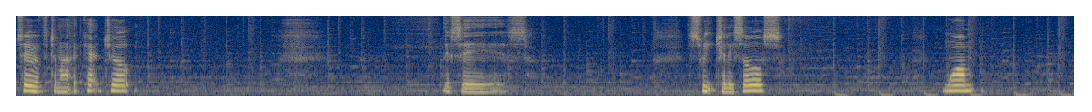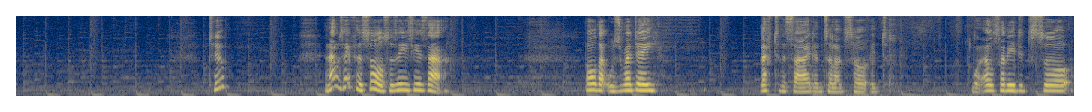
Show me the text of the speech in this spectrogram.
Two of the tomato ketchup. This is sweet chili sauce. One. Two. And that was it for the sauce, as easy as that. All that was ready left to the side until I'd sorted what else I needed to sort.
